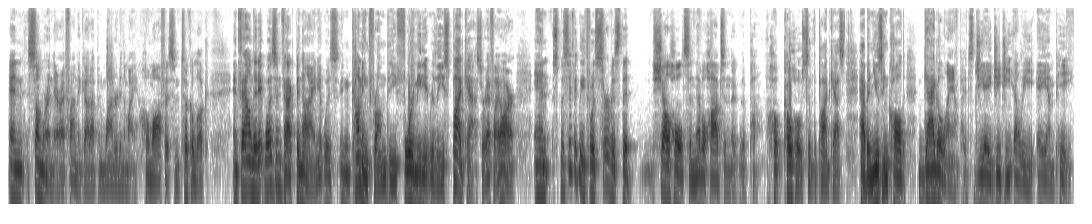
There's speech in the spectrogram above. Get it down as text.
And somewhere in there, I finally got up and wandered into my home office and took a look and found that it was in fact benign. It was in coming from the For Immediate Release podcast, or FIR, and specifically through a service that Shel Holtz and Neville Hobson, the, the co hosts of the podcast, have been using called GaggleAmp. It's G A G G L E A M P.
